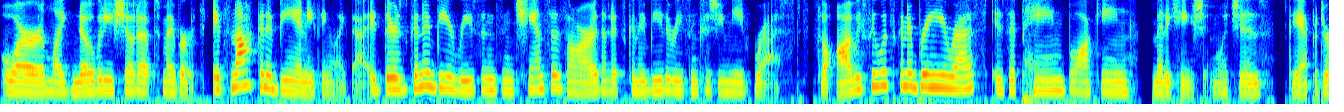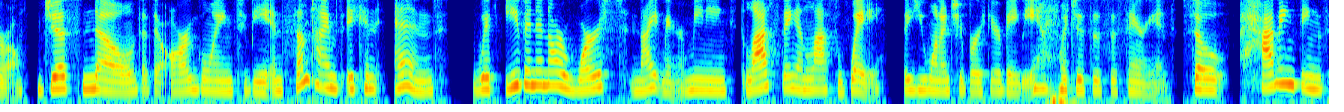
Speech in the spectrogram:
or like nobody showed up to my birth. It's not going to be anything like that. It, there's going to be reasons, and chances are that it's going to be the reason because you need rest. So, obviously, what's going to bring you rest is a pain blocking medication, which is the epidural. Just know that there are going to be, and sometimes it can end with even in our worst nightmare, meaning last thing and last way that you wanted to birth your baby, which is a cesarean. So, having things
